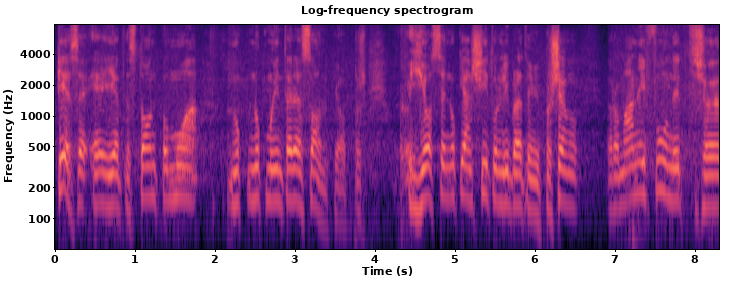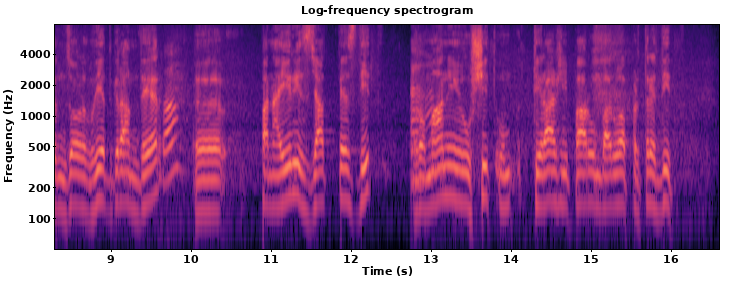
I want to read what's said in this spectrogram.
pjesë e jetës tonë, po mua nuk nuk më intereson kjo. Për, jo se nuk janë shitur librat e mi. Për shembull, romani i fundit që nxora 10 gram nder, po? Panairi zgjat 5 ditë, romani u shit, um, tirazhi i parë u mbarua për 3 ditë.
